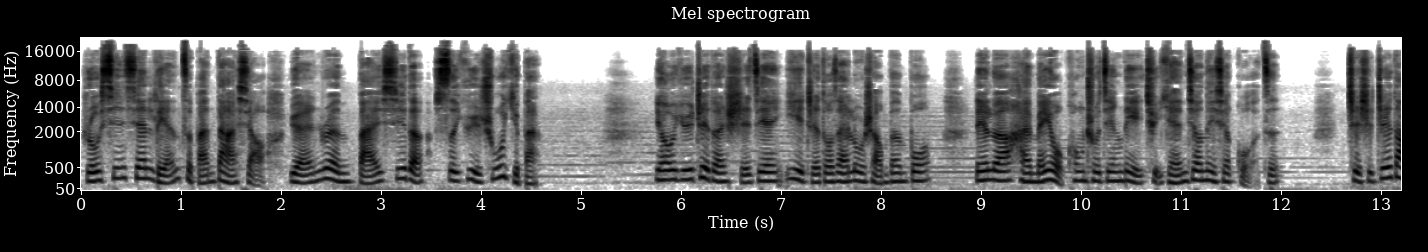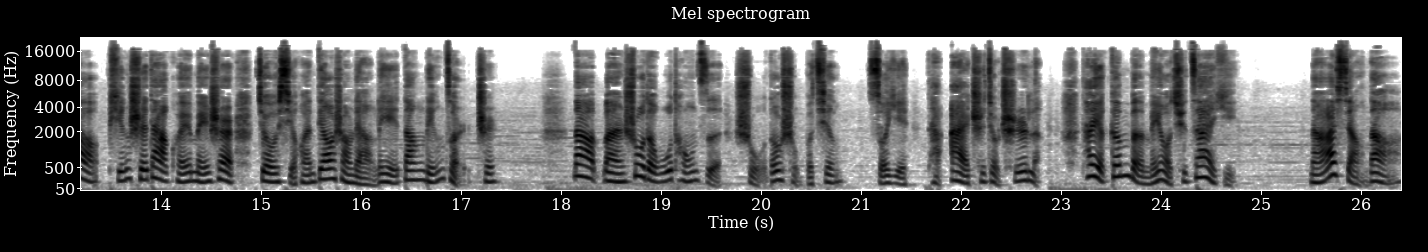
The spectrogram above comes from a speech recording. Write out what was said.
如新鲜莲子般大小，圆润白皙的似玉珠一般。由于这段时间一直都在路上奔波，林鸾还没有空出精力去研究那些果子，只是知道平时大奎没事就喜欢叼上两粒当零嘴吃，那满树的梧桐籽数都数不清。所以他爱吃就吃了，他也根本没有去在意。哪想到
